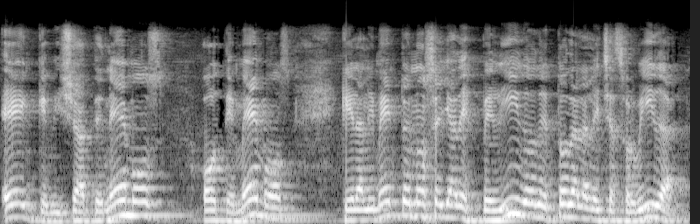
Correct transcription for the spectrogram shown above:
en Kevishá tenemos o tememos que el alimento no se haya despedido de toda la leche absorbida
